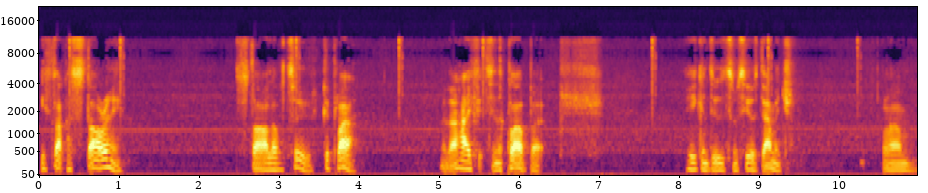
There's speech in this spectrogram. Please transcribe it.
he's like a star, isn't he? Star level 2. Good player. I don't high fits in the club, but he can do some serious damage. Um,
